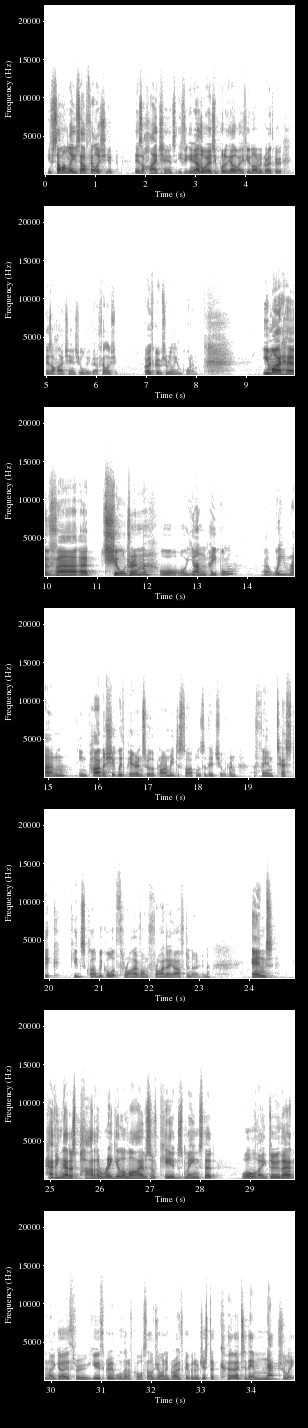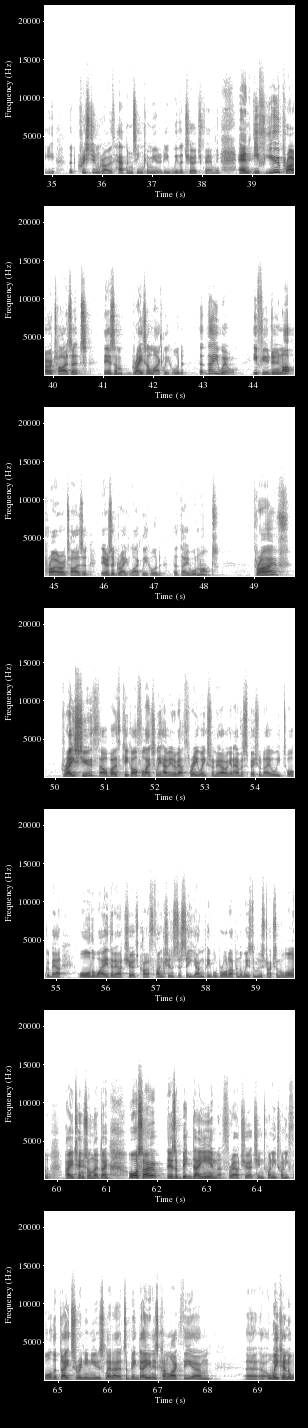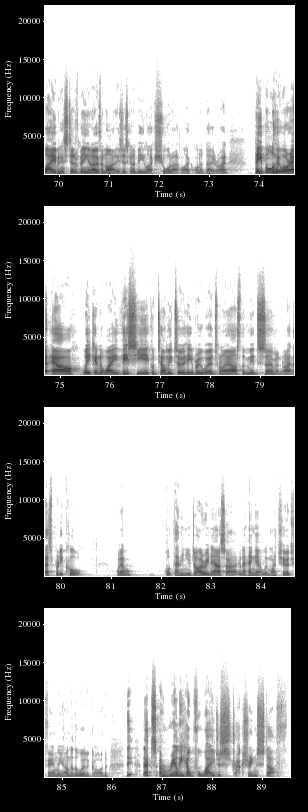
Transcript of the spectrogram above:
If someone leaves our fellowship, there's a high chance, if, in other words, you put it the other way, if you're not in a growth group, there's a high chance you'll leave our fellowship. Growth groups are really important. You might have uh, uh, children or, or, young people. Uh, we run, in partnership with parents who are the primary disciples of their children, a fantastic kids club. We call it Thrive on Friday afternoon. And having that as part of the regular lives of kids means that well, they do that and they go through youth group. Well, then, of course, they'll join a growth group. It will just occur to them naturally that Christian growth happens in community with a church family. And if you prioritise it, there's a greater likelihood that they will. If you do not prioritise it, there's a great likelihood that they will not. Thrive, Grace Youth, they'll both kick off. We'll actually have it in about three weeks from now. We're going to have a special day where we talk about all the way that our church kind of functions to see young people brought up in the wisdom and instruction of the Lord. Pay attention on that day. Also, there's a big day in for our church in 2024. The dates are in your newsletter. It's a big day in, is kind of like the. Um, uh, a weekend away, but instead of being an overnight, it's just going to be like shorter, like on a day, right? People who were at our weekend away this year could tell me two Hebrew words when I asked them mid sermon, right? That's pretty cool. Well, put that in your diary now. So I'm going to hang out with my church family under the Word of God. That's a really helpful way, just structuring stuff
